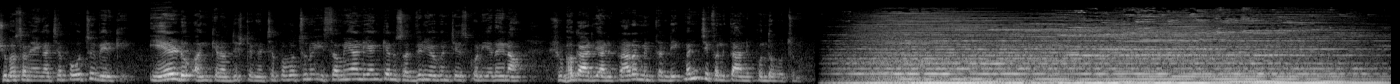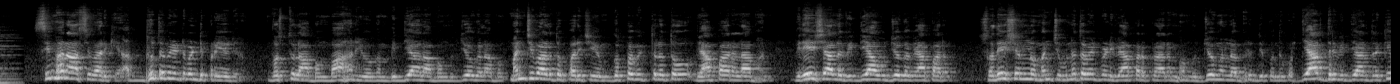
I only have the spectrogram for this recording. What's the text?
శుభ సమయంగా చెప్పవచ్చు. వీరికి ఏడు అంకెను అదృష్టంగా చెప్పవచ్చును. ఈ సమయాన్ని అంకెను సద్వినియోగం చేసుకొని ఏదైనా శుభకార్యాన్ని ప్రారంభించండి. మంచి ఫలితాన్ని పొందవచ్చును. సింహరాశి వారికి అద్భుతమైనటువంటి ప్రయోజనం. వస్తులాభం వాహన యోగం విద్యాలాభం ఉద్యోగ లాభం మంచి వాళ్ళతో పరిచయం గొప్ప వ్యక్తులతో వ్యాపార లాభం విదేశాల్లో విద్యా ఉద్యోగ వ్యాపారం స్వదేశంలో మంచి ఉన్నతమైనటువంటి వ్యాపార ప్రారంభం ఉద్యోగంలో అభివృద్ధి పొందుకో విద్యార్థి విద్యార్థులకి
